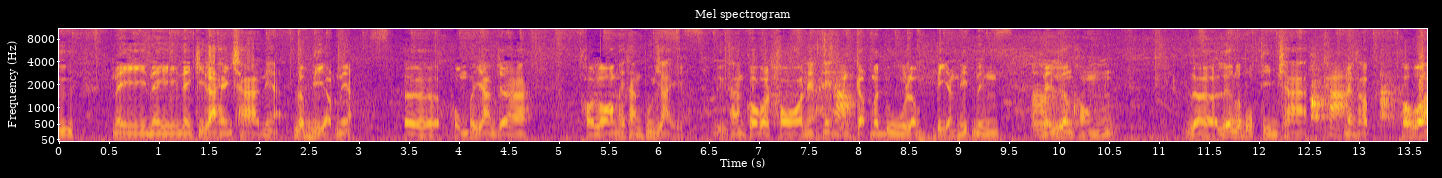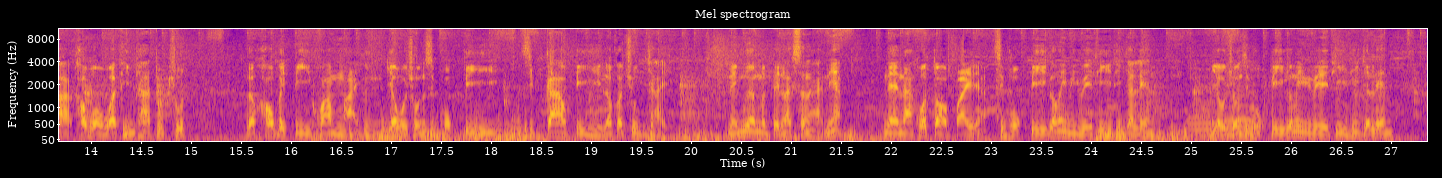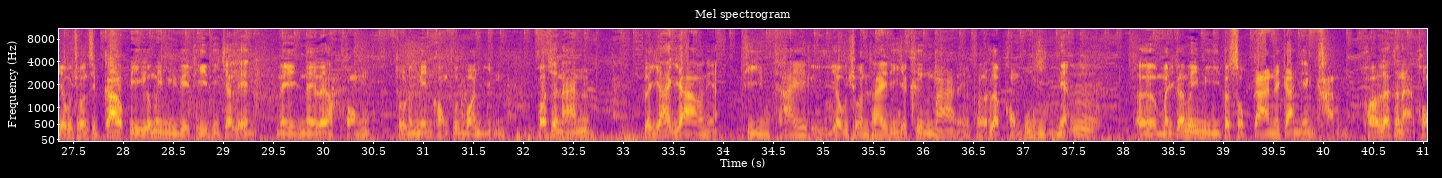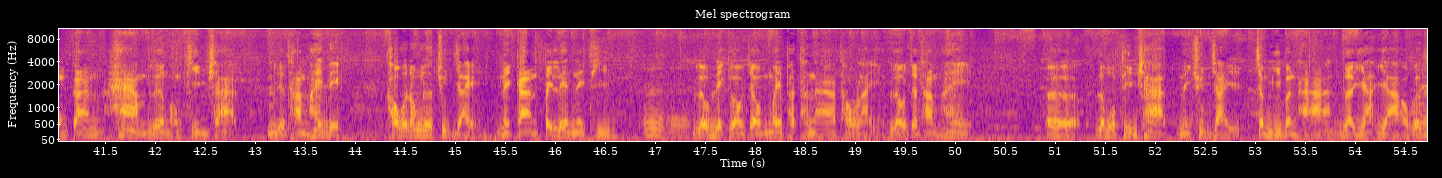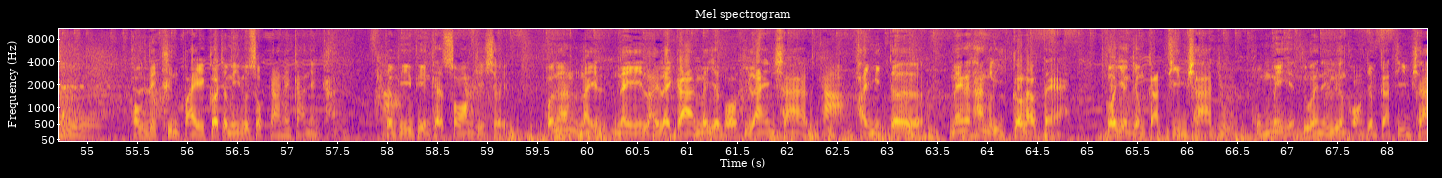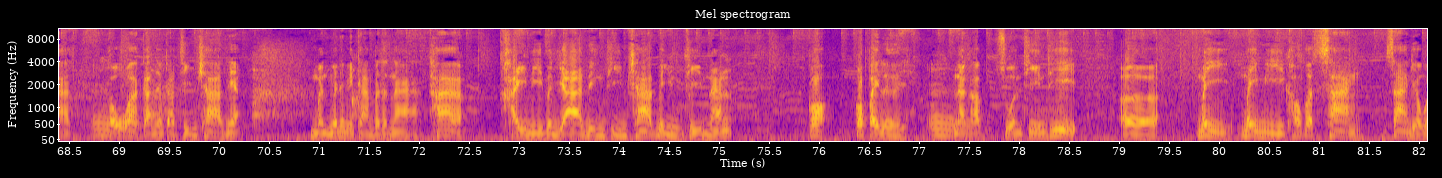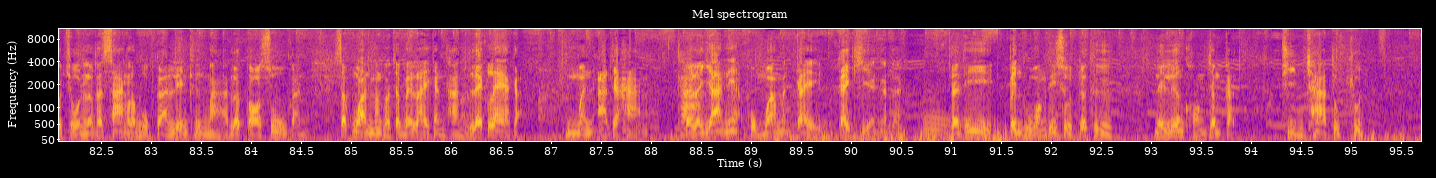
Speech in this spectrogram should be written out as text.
ในในในกีฬาแห่งชาติเนี่ยระเบียบเนี่ยเอ่อผมพยายามจะขอร้องให้ทางผู้ใหญ่ หรือทางกกทเนี่ยให้หันค่ะกลับมาดูแล้วเปลี่ยนนิดนึงอ่าในเรื่องของเอ่อเรื่องระบบทีมชาติค่ะนะครับ เพราะว่าเขาบอกว่าทีมชาติทุกชุด แล้วเขาไปตีความหมายถึงเยาวชน 16 ปี 19 ปี แล้วก็ชุดใหญ่ ในเมื่อมันเป็นลักษณะเนี้ยในอนาคตต่อไปอะ16 ปีก็ไม่มีเวทีที่จะเล่น เยาวชน 16 ปีก็ไม่มีเวทีที่จะเล่น เยาวชน 19 ปีก็ไม่มีเวทีที่จะเล่นในในระดับของทัวร์นาเมนต์ของฟุตบอลหญิง เพราะฉะนั้นระยะยาวเนี่ยทีมไทยหรือเยาวชนไทยที่จะขึ้นมาในของระดับของผู้หญิงเนี่ยอืมเออมันก็ไม่มีประสบการณ์ในการแข่งขัน เพราะลักษณะของการห้ามเรื่องของทีมชาติ มันจะทำให้เด็กเขาก็ต้องเลือกชุดใหญ่ในการไปเล่นในทีมอืมอืมแล้วเด็กเราจะไม่พัฒนาเท่าไหร่ แล้วจะทำให้เอ่อระบบทีมชาติในชุดใหญ่จะมีปัญหาระยะยาวก็คืออ พอเด็กขึ้นไปก็จะไม่มีประสบการณ์ในการแข่งขันค่ะจะเพียงเพียงแค่ซ้อมเฉยๆ เพราะฉะนั้นในในหลายรายการไม่เฉพาะกีฬาแห่งชาติค่ะไพมิเตอร์ แม้กระทั่งลีกก็แล้วแต่ ก็ยังจำกัดทีมชาติอยู่ ผมไม่เห็นด้วยในเรื่องของจำกัดทีมชาติ เพราะว่าการจำกัดทีมชาติเนี่ยมันไม่ได้มีการพัฒนา ถ้าใครมีปัญญาดึงทีมชาติไปอยู่ทีมนั้น ก็ก็ไปเลยอืมนะครับ ส่วนทีมที่เอ่อไม่ไม่มีเขาก็สร้าง สร้างเยาวชน แล้วก็สร้างระบบการเล่นขึ้นมา แล้วต่อสู้กัน สักวันมันก็จะไปไล่กันทัน แรกๆอะมันอาจจะห่าง ค่ะแต่ระยะเนี้ยผมว่ามันใกล้ใกล้เคียงกันแล้ว อืม แต่ที่เป็นห่วงที่สุดก็คือในเรื่องของจำกัดทีมชาติทุกชุด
